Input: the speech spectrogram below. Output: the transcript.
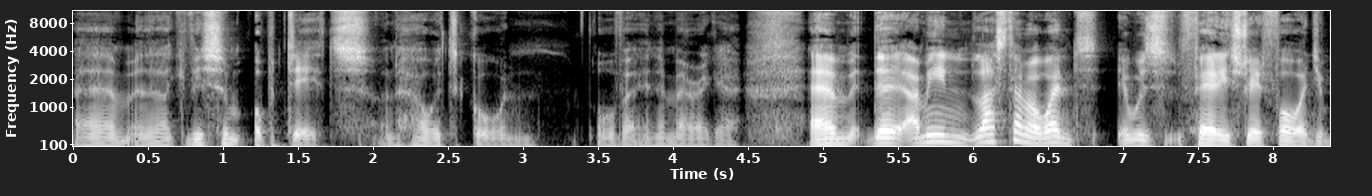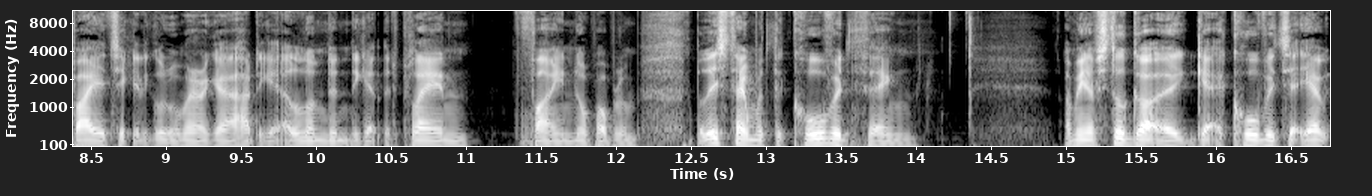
Um, and then I'll give you some updates on how it's going over in America. Um, the I mean, last time I went, it was fairly straightforward. You buy a ticket to go to America. I had to get a London to get the plane. Fine, no problem. But this time with the COVID thing, I mean, I've still got to get a COVID test. You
